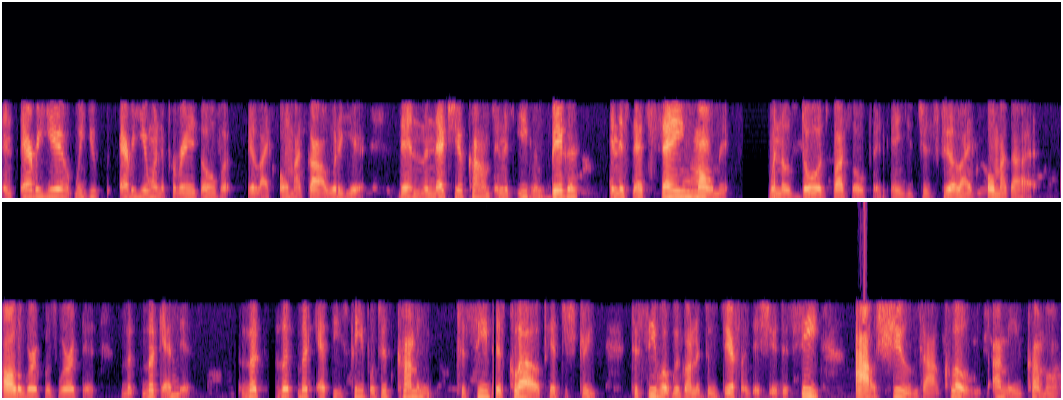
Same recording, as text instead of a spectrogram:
And every year when you every year when the parade's over, you're like, oh my God, what a year. Then the next year comes and it's even bigger, and it's that same moment when those doors bust open and you just feel like, oh my God, all the work was worth it. Look, look at mm-hmm. this. Look, look, look at these people just coming to see this club hit the streets, to see what we're going to do different this year, to see our shoes, our clothes. I mean, come on,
